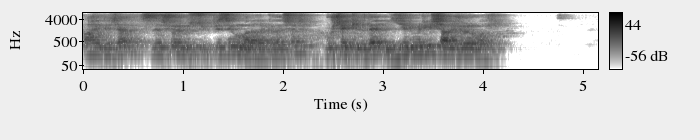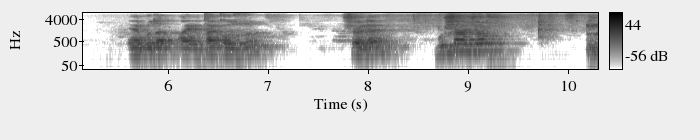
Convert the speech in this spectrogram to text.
ayrıca size şöyle bir sürprizim var arkadaşlar. Bu şekilde 20'lik şarjörü var. Yine bu da aynı takozlu. Şöyle. Bu şarjör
